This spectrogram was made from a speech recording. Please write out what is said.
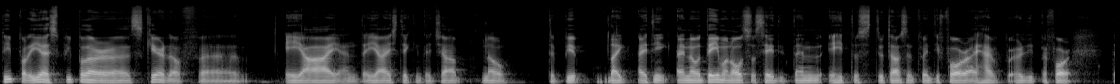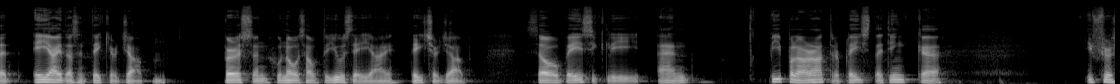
people, yes, people are uh, scared of uh, AI and AI is taking the job. No, the like I think I know Damon also said it in ATOS 2024. I have heard it before that AI doesn't take your job. Person who knows how to use AI takes your job. So basically, and people are not replaced. I think uh, if you're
